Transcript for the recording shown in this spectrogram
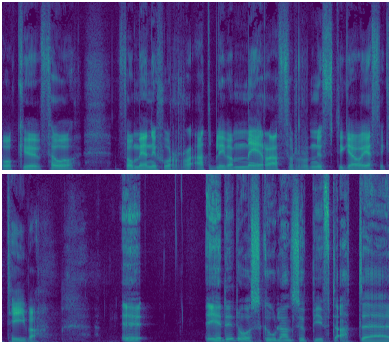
och få, få människor att bli mera förnuftiga och effektiva. Eh, är det då skolans uppgift att eh,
